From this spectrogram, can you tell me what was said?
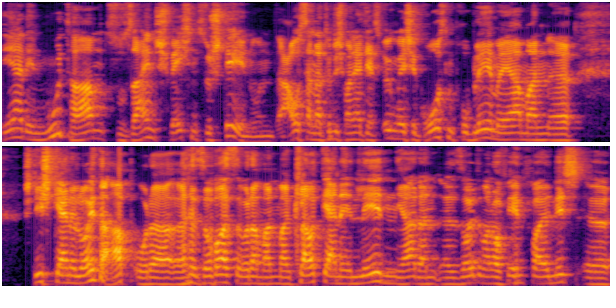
eher den Mut haben, zu seinen Schwächen zu stehen. Und außer natürlich, man hat jetzt irgendwelche großen Probleme, ja, man äh, sticht gerne Leute ab oder äh, sowas oder man, man klaut gerne in Läden, ja, dann äh, sollte man auf jeden Fall nicht äh,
